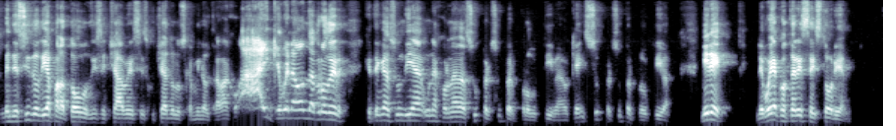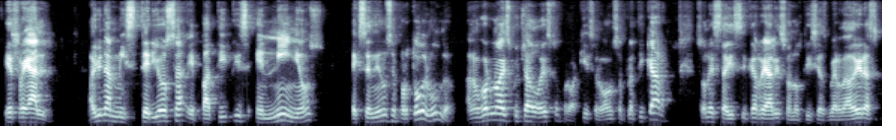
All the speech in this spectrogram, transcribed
bendecido día para todos, dice Chávez, escuchando los caminos al trabajo. ¡Ay, qué buena onda, brother! Que tengas un día, una jornada súper, súper productiva, ¿ok? Súper, súper productiva. Mire, le voy a contar esta historia. Es real. Hay una misteriosa hepatitis en niños extendiéndose por todo el mundo. A lo mejor no ha escuchado esto, pero aquí se lo vamos a platicar. Son estadísticas reales, son noticias verdaderas.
